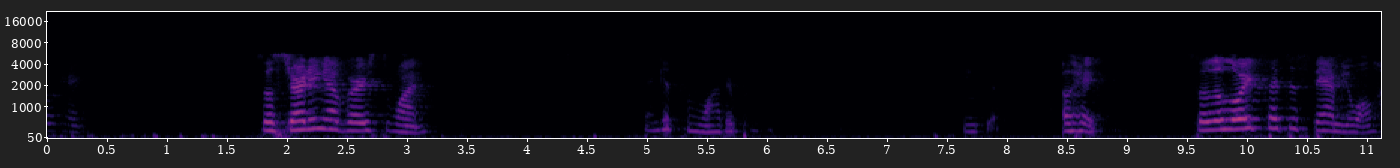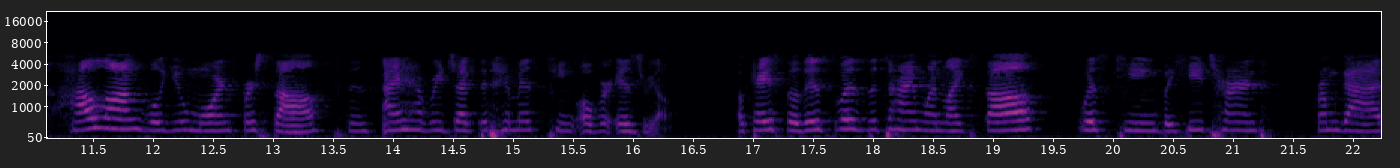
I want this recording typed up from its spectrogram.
Okay. So starting at verse 1. Can I get some water, please? Thank you. Okay. So the Lord said to Samuel, How long will you mourn for Saul, since I have rejected him as king over Israel? Okay, so this was the time when like Saul was king, but he turned from God,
